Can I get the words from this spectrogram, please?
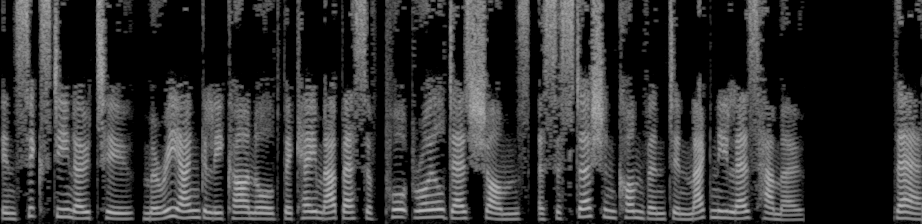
In 1602, Marie Angelique Arnauld became abbess of Port Royal des Champs, a Cistercian convent in Magny-les-Hameaux. There,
